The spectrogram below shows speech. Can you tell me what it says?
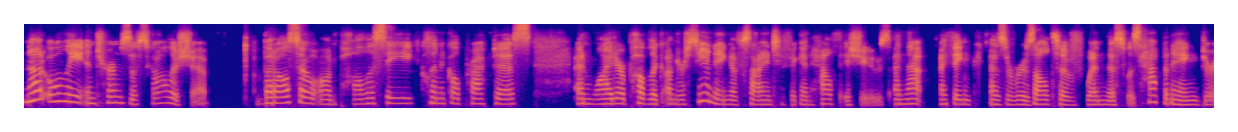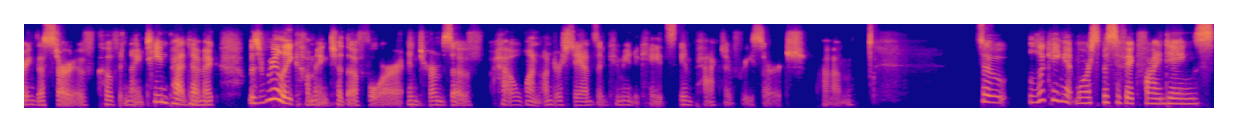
not only in terms of scholarship, but also on policy, clinical practice, and wider public understanding of scientific and health issues. And that, I think, as a result of when this was happening during the start of COVID-19 pandemic, was really coming to the fore in terms of how one understands and communicates impact of research. Um, so looking at more specific findings,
